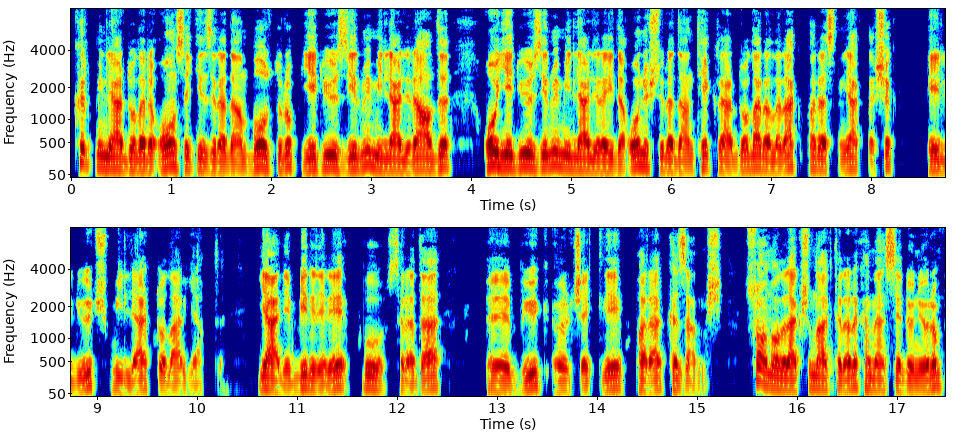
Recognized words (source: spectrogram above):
40 milyar doları 18 liradan bozdurup 720 milyar lira aldı. O 720 milyar lirayı da 13 liradan tekrar dolar alarak parasını yaklaşık 53 milyar dolar yaptı. Yani birileri bu sırada e, büyük ölçekli para kazanmış. Son olarak şunu aktararak hemen size dönüyorum.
